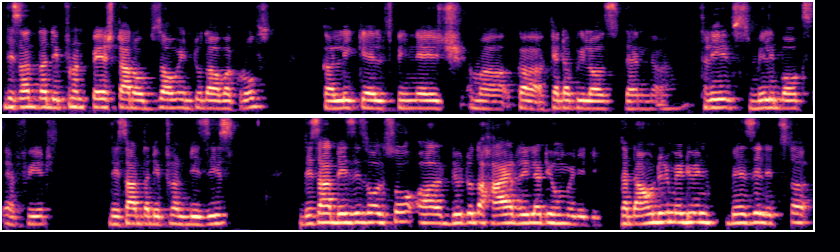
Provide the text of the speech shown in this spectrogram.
These are the different pests are observed into the our crops curly kale, spinach, um, uh, caterpillars, then uh, thrips, mealybugs, aphids. These are the different diseases. These are diseases also uh, due to the higher relative humidity. The downy mildew in basil, it's a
